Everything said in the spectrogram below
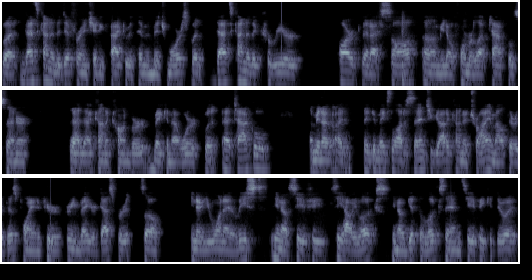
But that's kind of the differentiating factor with him and Mitch Morse. But that's kind of the career arc that I saw. Um, you know, former left tackle center, that that kind of convert making that work. But at tackle, I mean, I, I think it makes a lot of sense. You got to kind of try him out there at this point. If you're Green Bay, you're desperate. So, you know, you want to at least, you know, see if he see how he looks. You know, get the looks in, see if he could do it.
